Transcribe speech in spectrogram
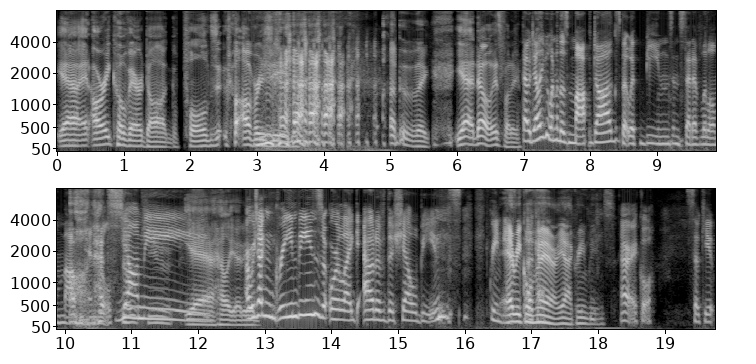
Yeah, and Ari Covert dog pulled Aubergine onto the thing. Yeah, no, it's funny. That would definitely be one of those mop dogs, but with beans instead of little mop Oh, tendrils. that's so Yummy. Yeah, hell yeah, dude. Are we talking green beans or like out of the shell beans? Green beans. Eric Okay. Yeah, green beans. All right, cool. So cute.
